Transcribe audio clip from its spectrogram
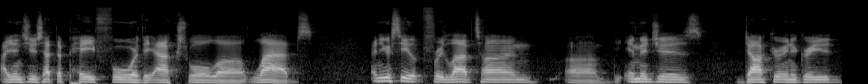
I didn't just have to pay for the actual uh, labs. And you can see free lab time, um, the images, Docker integrated.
